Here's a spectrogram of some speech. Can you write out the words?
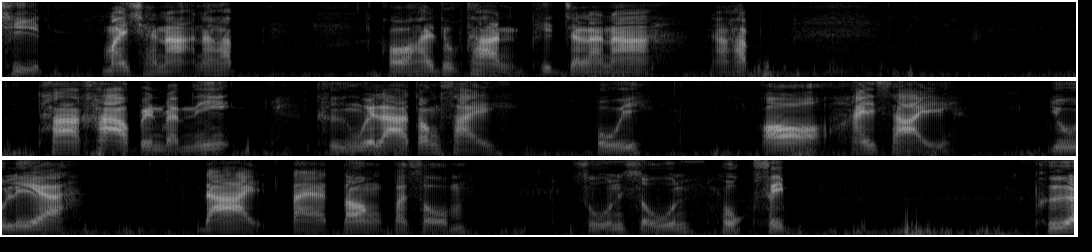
ฉีดไม่ชนะนะครับ ขอให้ทุกท่านพิจารณานะครับ ถ้าข้าวเป็นแบบนี้ถึงเวลาต้องใส่ปุ๋ย ก็ให้ใส่ยูเรียได้แต่ต้องผสม 0060 เพื่อ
